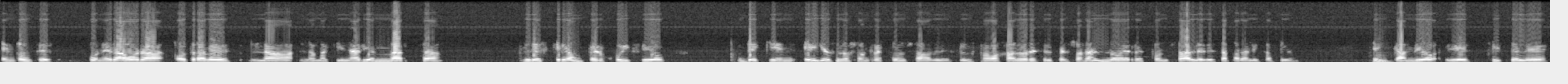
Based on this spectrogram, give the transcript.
Entonces, poner ahora otra vez la, la maquinaria en marcha les crea un perjuicio de quien ellos no son responsables. Los trabajadores, el personal no es responsable de esta paralización. En mm. cambio, eh, sí se le,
